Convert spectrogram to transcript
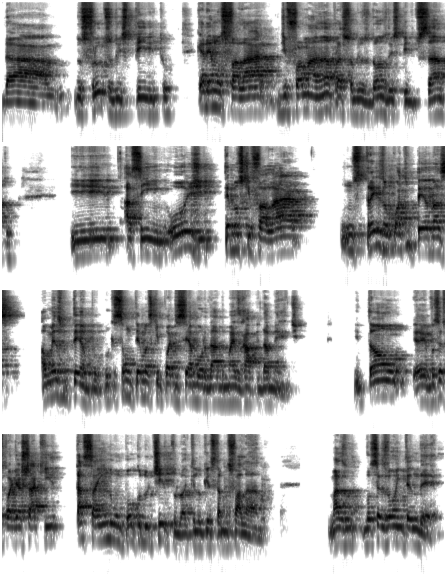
da, dos frutos do Espírito, queremos falar de forma ampla sobre os dons do Espírito Santo. E, assim, hoje temos que falar uns três ou quatro temas ao mesmo tempo, porque são temas que podem ser abordados mais rapidamente. Então, é, vocês podem achar que está saindo um pouco do título aquilo que estamos falando, mas vocês vão entender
